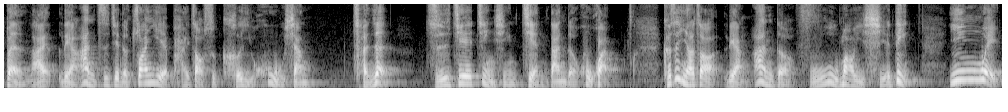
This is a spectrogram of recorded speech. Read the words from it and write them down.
本来两岸之间的专业牌照是可以互相承认。直接进行简单的互换，可是你要知道，两岸的服务贸易协定因为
